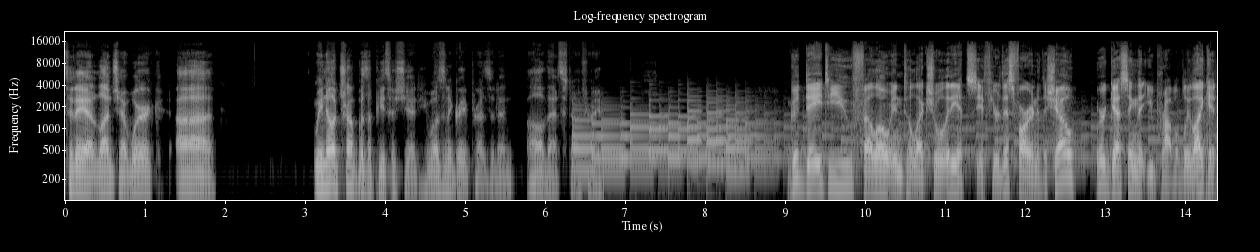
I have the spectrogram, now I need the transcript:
today at lunch at work. Uh, we know Trump was a piece of shit. He wasn't a great president. All of that stuff, right? Good day to you, fellow intellectual idiots. If you're this far into the show, we're guessing that you probably like it.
